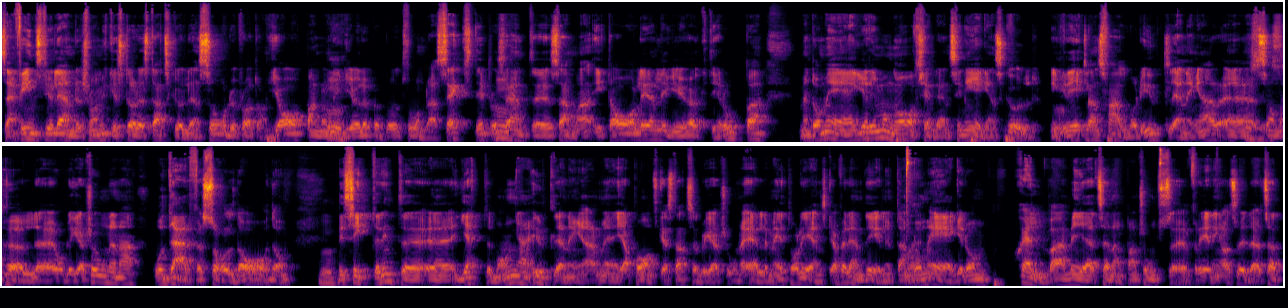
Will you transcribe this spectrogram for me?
sen finns det ju länder som har mycket större statsskuld än så. Du pratar om Japan, de Mm. ligger väl uppe på 260 procent. Eh, Samma Italien ligger ju högt i Europa. Men de äger i många avseenden sin egen skuld. I Greklands fall var det utlänningar eh, som höll eh, obligationerna och därför sålde av dem. Mm. Det sitter inte eh, jättemånga utlänningar med japanska statsobligationer eller med italienska för den delen, utan de äger dem själva via sina pensionsföreningar och så vidare. Så att,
